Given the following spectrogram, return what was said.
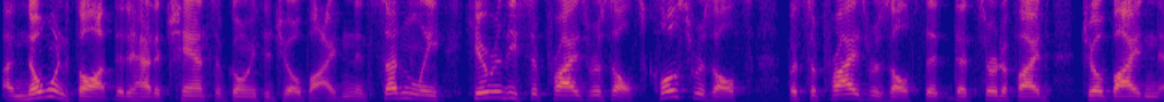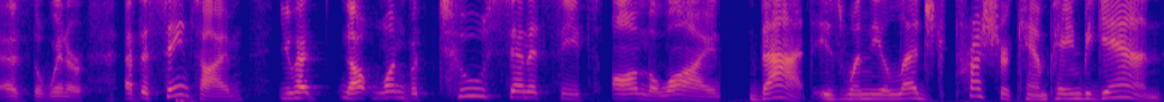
uh, no one thought that it had a chance of going to Joe Biden. And suddenly, here are these surprise results, close results, but surprise results that, that certified Joe Biden as the winner. At the same time, you had not one but two Senate seats on the line. That is when the alleged pressure campaign began.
